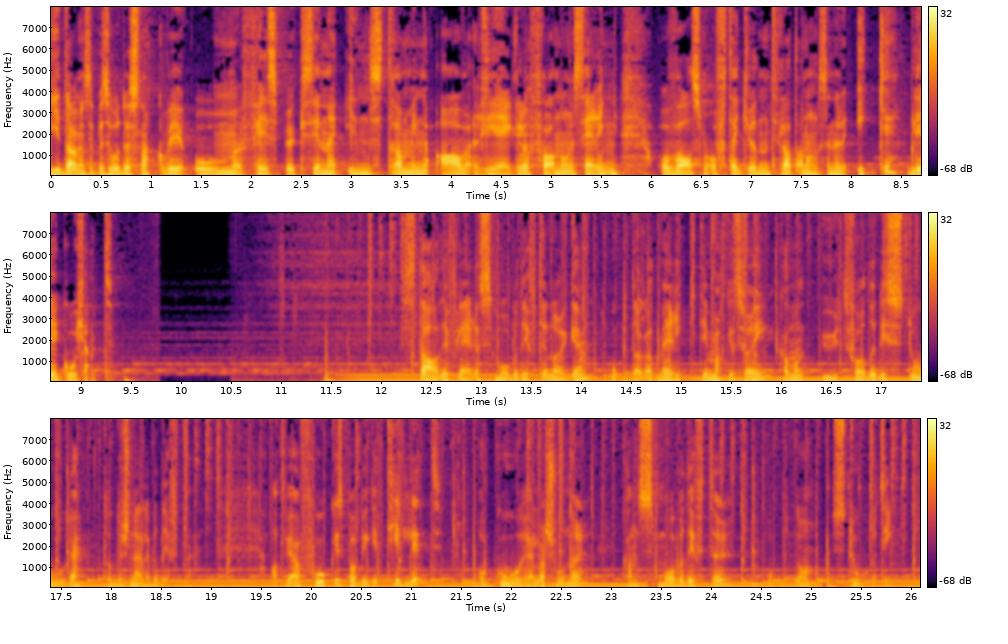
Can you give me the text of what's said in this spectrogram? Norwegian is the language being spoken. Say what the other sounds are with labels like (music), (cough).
I dagens episode snakker vi om Facebook sine innstramming av regler for annonsering, og hva som ofte er grunnen til at annonsene ikke blir godkjent. Stadig flere små bedrifter i Norge oppdager at med riktig markedsføring kan man utfordre de store, tradisjonelle bedriftene. At vi har fokus på å bygge tillit og gode relasjoner, kan små bedrifter oppnå store ting.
